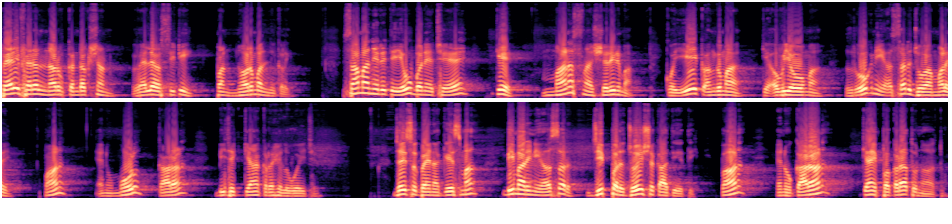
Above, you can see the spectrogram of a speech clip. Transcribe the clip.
પેરીફેરલ નર્વ કન્ડક્શન વેલોસિટી પણ નોર્મલ નીકળી. સામાન્ય રીતે એવું બને છે કે માણસના શરીરમાં કોઈ એક અંગમાં કે અવયવોમાં રોગની અસર જોવા મળે, પણ એનું મૂળ કારણ બીજે ક્યાંક રહેલું હોય છે. જયસુખભાઈના કેસમાં બીમારીની અસર જીભ પર જોઈ શકાતી હતી, પણ એનું કારણ ક્યાંય પકડાતું ન હતું.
